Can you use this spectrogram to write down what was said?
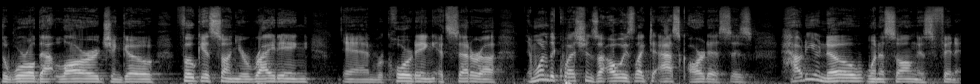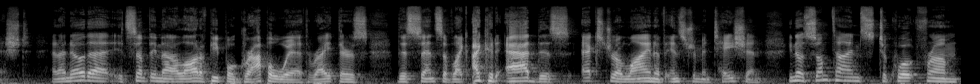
the world at large and go focus on your writing and recording, etc. And one of the questions I always like to ask artists is how do you know when a song is finished? And I know that it's something that a lot of people grapple with, right? There's this sense of like, I could add this extra line of instrumentation. You know, sometimes to quote from,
